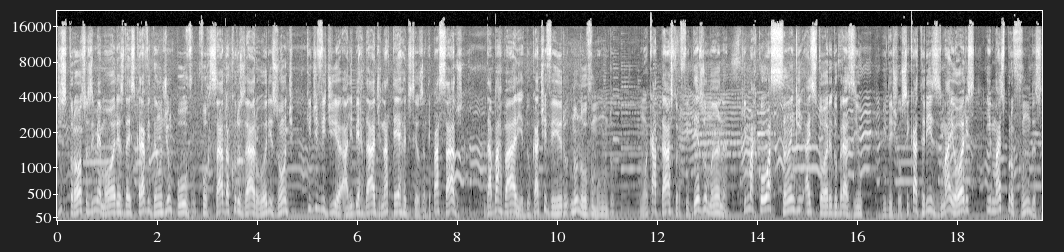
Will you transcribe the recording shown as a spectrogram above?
destroços e memórias da escravidão de um povo forçado a cruzar o horizonte que dividia a liberdade na terra de seus antepassados da barbárie do cativeiro no Novo Mundo. Uma catástrofe desumana que marcou a sangue a história do Brasil e deixou cicatrizes maiores e mais profundas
